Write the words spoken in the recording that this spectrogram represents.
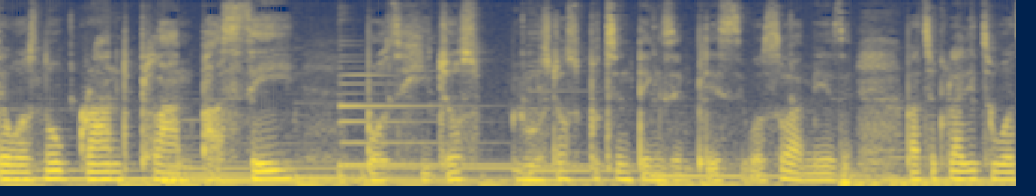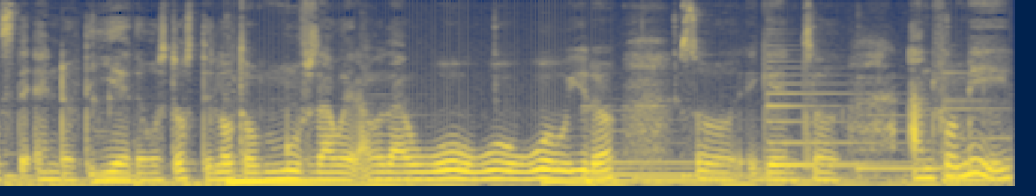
there was no grand plan per se, but he just he was just putting things in place. It was so amazing. Particularly towards the end of the year, there was just a lot of moves that were. I was like, whoa, whoa, whoa, you know. So again, so and for me,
